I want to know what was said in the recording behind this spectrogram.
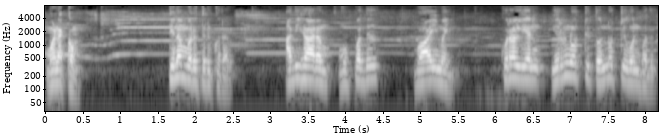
வணக்கம். தினம் ஒரு திருக்குறள். அதிகாரம் முப்பது வாய்மை. குறள் எண் இருநூற்றி தொன்னூற்றி ஒன்பது.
